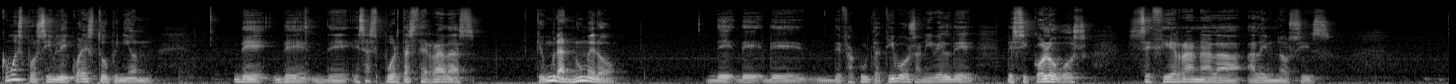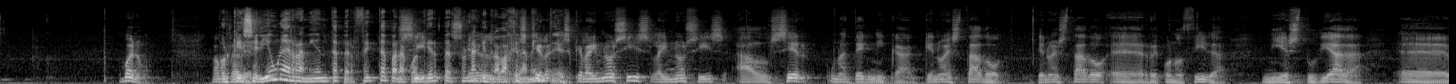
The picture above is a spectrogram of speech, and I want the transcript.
¿Cómo es posible y cuál es tu opinión de, de- de esas puertas cerradas que un gran número de, de- de- de facultativos a nivel de, de psicólogos se cierran a la, a la hipnosis? Bueno, Vamos Porque sería una herramienta perfecta para Sí, cualquier persona que trabaje la que mente. es que la hipnosis, la hipnosis, al ser una técnica que no ha estado, que no ha estado eh, reconocida ni estudiada eh,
